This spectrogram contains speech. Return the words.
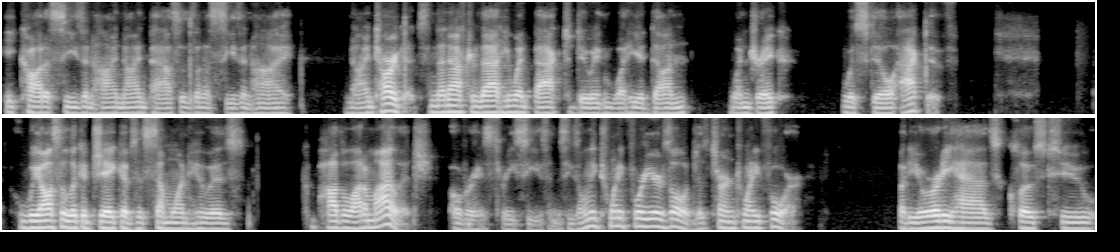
He caught a season high nine passes and a season high nine targets. And then after that, he went back to doing what he had done when Drake was still active. We also look at Jacobs as someone who has compiled a lot of mileage over his three seasons. He's only 24 years old, just turned 24 but he already has close to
